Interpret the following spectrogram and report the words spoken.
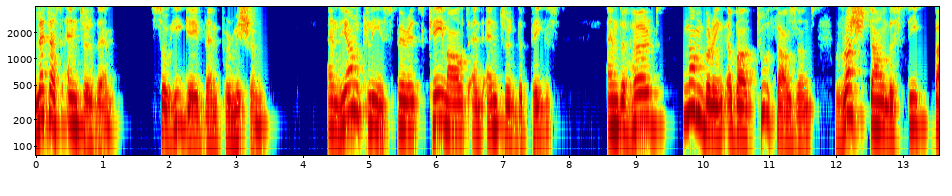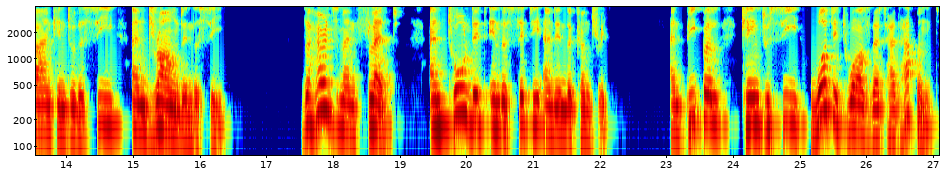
let us enter them. So he gave them permission. And the unclean spirits came out and entered the pigs, and the herd, numbering about two thousand, rushed down the steep bank into the sea and drowned in the sea. The herdsmen fled and told it in the city and in the country. And people came to see what it was that had happened.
